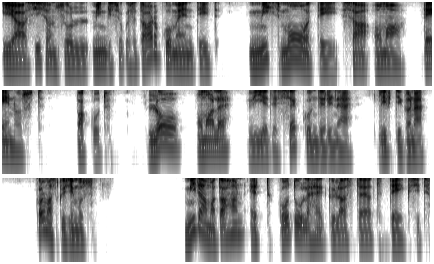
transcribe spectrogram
ja siis on sul mingisugused argumendid, mismoodi sa oma teenust pakud. loo omale viieteist sekundiline lifti kõne. kolmas küsimus. mida ma tahan, et kodulehe külastajad teeksid?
